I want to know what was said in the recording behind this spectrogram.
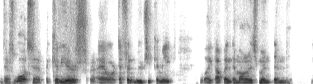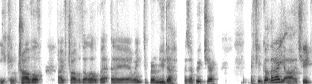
There's lots of careers uh, or different moves you can make, like up into management, and you can travel. I've travelled a little bit. Uh, I went to Bermuda as a butcher. If you've got the right attitude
